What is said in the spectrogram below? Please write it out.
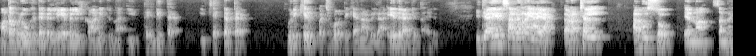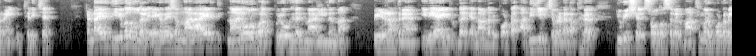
മതപുരോഹിതന്റെ ലേബലിൽ കാണിക്കുന്ന ഈ തെണ്ടിത്തരം ഈ ചെറ്റത്തരം? ഒരിക്കലും വച്ചു പൊറപ്പിക്കാനാവില്ല ഏത് രാജ്യത്തായാലും. ഇറ്റാലിയൻ സംഘടനയായ റച്ചൽ അബുസോ എന്ന സംഘടനയെ ഉദ്ധരിച്ച് രണ്ടായിരത്തി ഇരുപത് മുതൽ ഏകദേശം നാലായിരത്തി നാനൂറ് പേർ പുരോഹിതന്മാരിൽ നിന്ന് പീഡനത്തിന് ഇരയായിട്ടുണ്ട് എന്നാണ് റിപ്പോർട്ട്. അതിജീവിച്ചവരുടെ കഥകൾ ജുഡീഷ്യൽ സ്രോതസ്സുകൾ മാധ്യമ റിപ്പോർട്ടുകൾ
